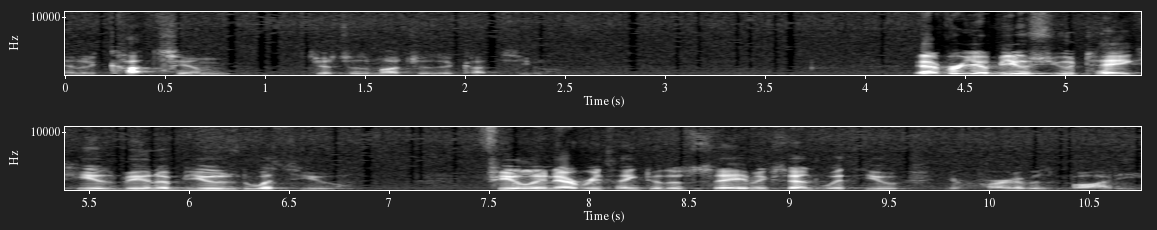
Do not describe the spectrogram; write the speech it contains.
And it cuts him just as much as it cuts you. Every abuse you take, he is being abused with you, feeling everything to the same extent with you. You're part of his body.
